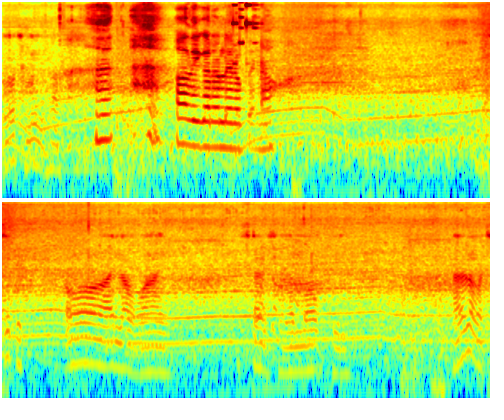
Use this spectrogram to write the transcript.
What's me, huh? Oh, I only got a little bit now. Is it the- Oh, I know why. It starts from a multi. I don't know what's.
